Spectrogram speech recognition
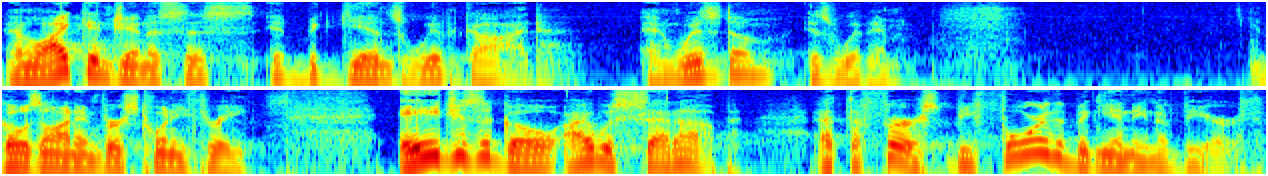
And like in Genesis, it begins with God, and wisdom is with him. Goes on in verse 23 Ages ago I was set up at the first, before the beginning of the earth.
